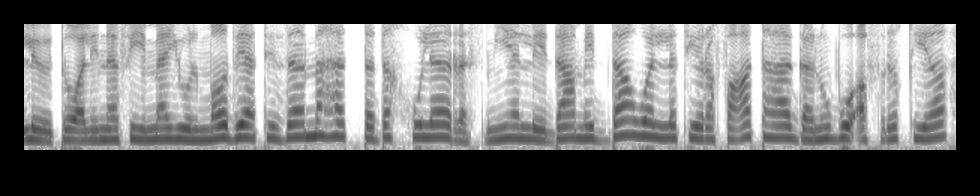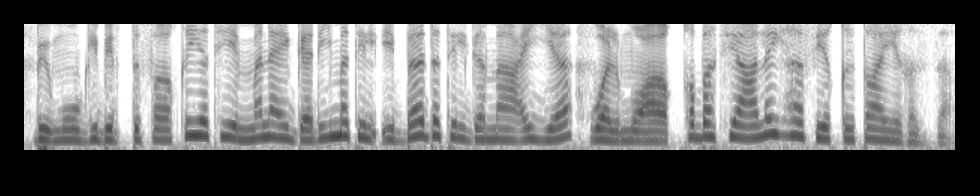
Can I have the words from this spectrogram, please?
لتعلن في مايو الماضي اعتزامها التدخل رسميا لدعم الدعوة التي رفعتها جنوب أفريقيا بموجب اتفاقية منع جريمة الإبادة الجماعية والمعاقبة عليها في قطاع غزة.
